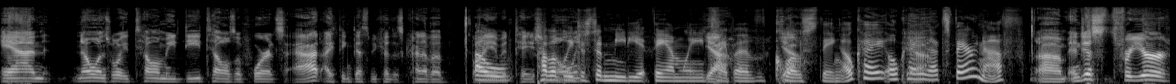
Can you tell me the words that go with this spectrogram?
and no one's really telling me details of where it's at. I think that's because it's kind of a by oh, invitation probably only. just immediate family Yeah. type of close thing. Okay. Okay. Yeah. That's fair enough. Um, and just for your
